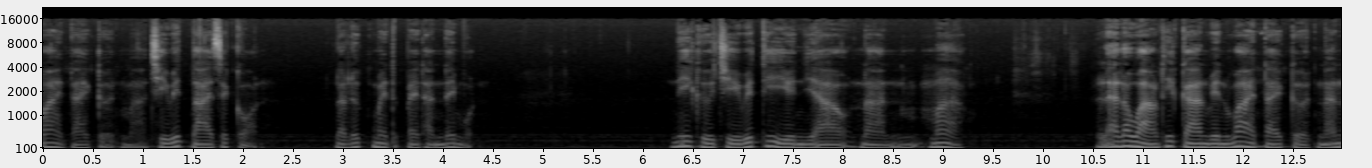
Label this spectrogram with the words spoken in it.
ว่ายตายเกิดมาชีวิตตายเสียก่อนระลึกไม่ไปทันได้หมด นี่คือชีวิตที่ยืนยาวนานมาก และระหว่างที่การเวียนว่ายตายเกิดนั้น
